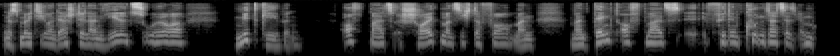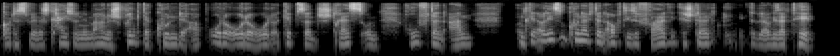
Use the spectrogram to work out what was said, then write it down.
und das möchte ich an der Stelle an jeden Zuhörer mitgeben. Oftmals scheut man sich davor, man, man denkt oftmals äh, für den Kunden, er, um Gottes Willen, das kann ich doch nicht machen, dann springt der Kunde ab oder, oder, oder, gibt es dann Stress und ruft dann an. Und genau diesem Kunden habe ich dann auch diese Frage gestellt, der hat gesagt, hey,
